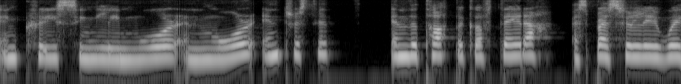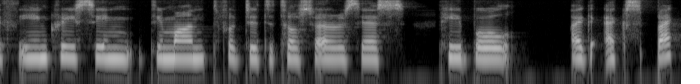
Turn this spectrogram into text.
increasingly more and more interested in the topic of data, especially with the increasing demand for digital services. People like expect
